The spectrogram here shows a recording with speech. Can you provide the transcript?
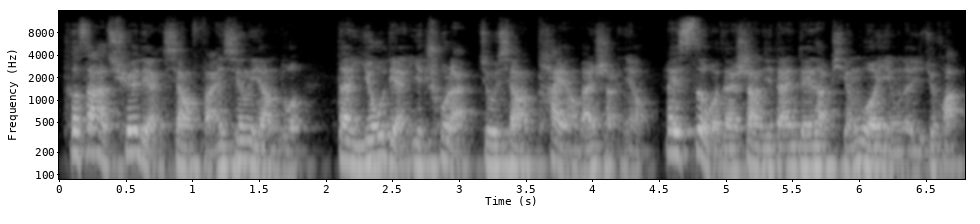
特斯拉的缺点像繁星一样多，但优点一出来就像太阳般闪耀。类似我在上集 Data 苹果引用的一句话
